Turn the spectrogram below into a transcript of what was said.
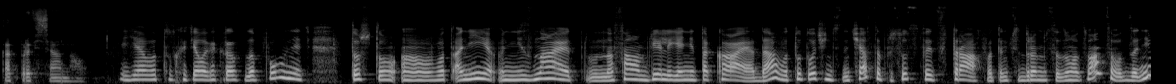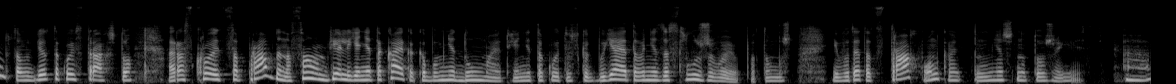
как профессионал. Я вот тут хотела как раз дополнить то, что э, вот они не знают, на самом деле я не такая, да, вот тут очень часто присутствует страх в этом синдроме самозванца, вот за ним там идет такой страх, что раскроется правда, на самом деле я не такая, как обо мне думают, я не такой, то есть как бы я этого не заслуживаю, потому что и вот этот страх, он, конечно, тоже есть. А,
